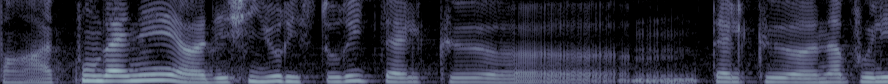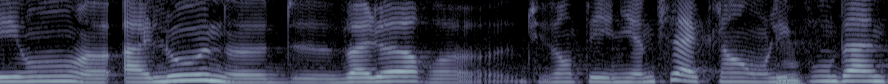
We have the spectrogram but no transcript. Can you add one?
à condamner des figures historiques telles que, telles que Napoléon à l'aune de valeurs du XXIe siècle. Hein. On les mmh. condamne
